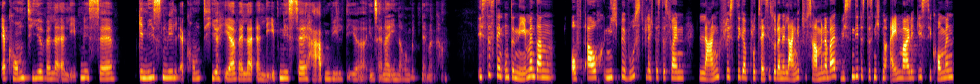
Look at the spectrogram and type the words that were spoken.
er kommt hier, weil er Erlebnisse genießen will. Er kommt hierher, weil er Erlebnisse haben will, die er in seiner Erinnerung mitnehmen kann. Ist es den Unternehmen dann oft auch nicht bewusst, vielleicht, dass das so ein langfristiger Prozess ist oder eine lange Zusammenarbeit? Wissen die, dass das nicht nur einmalig ist, sie kommen,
